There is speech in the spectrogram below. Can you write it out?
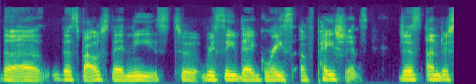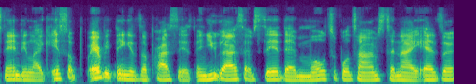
the the spouse that needs to receive that grace of patience just understanding like it's a everything is a process and you guys have said that multiple times tonight as a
